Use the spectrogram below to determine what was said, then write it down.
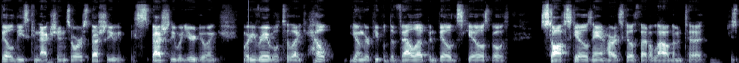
build these connections, or especially especially what you're doing, where you're able to like help younger people develop and build skills, both soft skills and hard skills that allow them to just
